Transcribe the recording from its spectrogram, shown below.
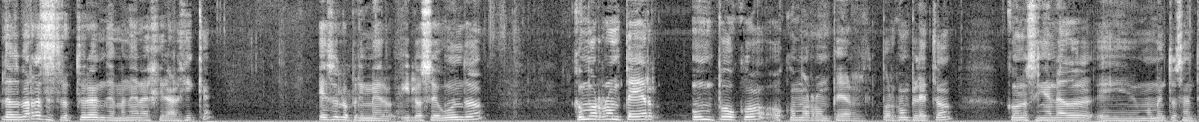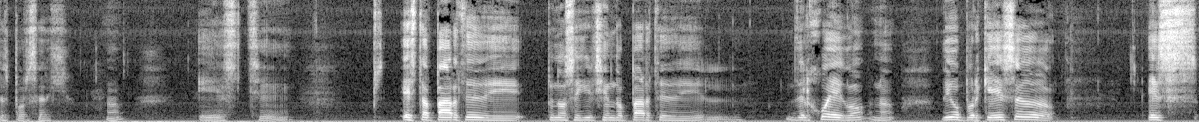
¿las barras se estructuran de manera jerárquica? Eso es lo primero. Y lo segundo, ¿cómo romper un poco o cómo romper por completo con lo señalado eh, momentos antes por Sergio? Este esta parte de no seguir siendo parte del, del, juego, ¿no? Digo, porque eso es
